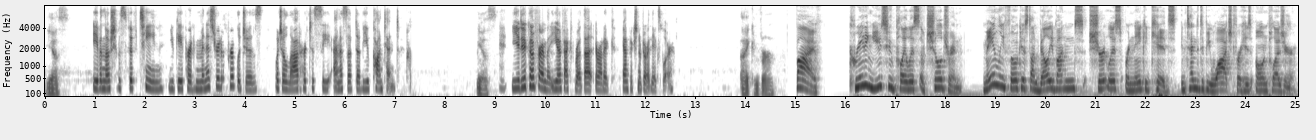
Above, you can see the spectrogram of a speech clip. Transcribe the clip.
Yes. Even though she was 15, you gave her administrative privileges, which allowed her to see NSFW content. cor- Yes. You do confirm that you, in fact, wrote that erotic fanfiction of Dora the Explorer. I confirm. 5. Creating YouTube playlists of children, mainly focused on belly buttons, shirtless, or naked kids, intended to be watched for his own pleasure.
